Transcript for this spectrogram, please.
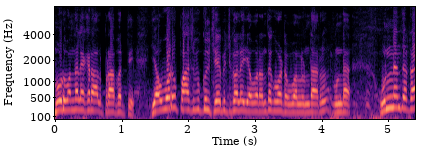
మూడు వందల ఎకరాలు ప్రాపర్టీ. ఎవరు పాస్బుక్లు చేయించుకోవాలి ఎవరంతా కూడా వాళ్ళు ఉండారు ఉండ ఉన్నంతట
